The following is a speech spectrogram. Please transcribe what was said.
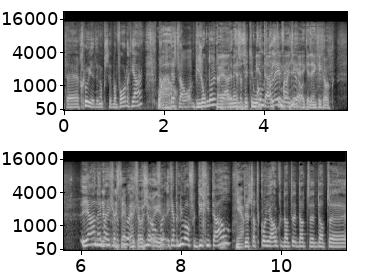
eh, groeien ten opzichte van vorig jaar. Nou, dat is best wel bijzonder. Nou ja, en mensen zitten meer thuis te kijken, denk ik ook. Ja, nee, maar ik heb, Dat het nu, ik, heb het Oh, nu over, ik heb het nu over digitaal. Ja. Dus dat kon je ook. Dat, dat, dat, eh,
